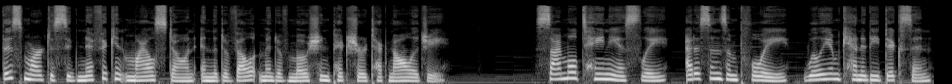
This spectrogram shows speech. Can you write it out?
This marked a significant milestone in the development of motion picture technology. Simultaneously, Edison's employee, William Kennedy Dickson,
